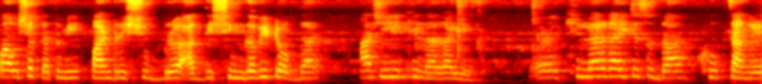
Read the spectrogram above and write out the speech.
पाहू शकता तुम्ही पांढरी शुभ्र अगदी शिंगवी टोकदार अशी ही खिल्लार गाई आहे. खिल्लार गाईचे सुद्धा खूप चांगले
